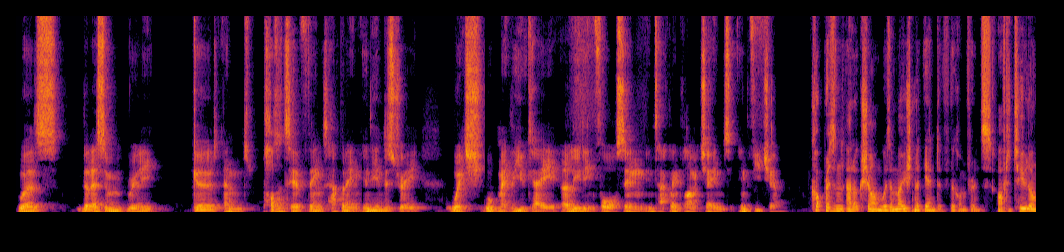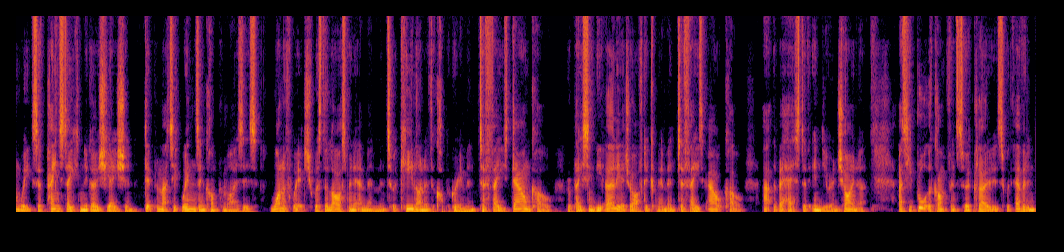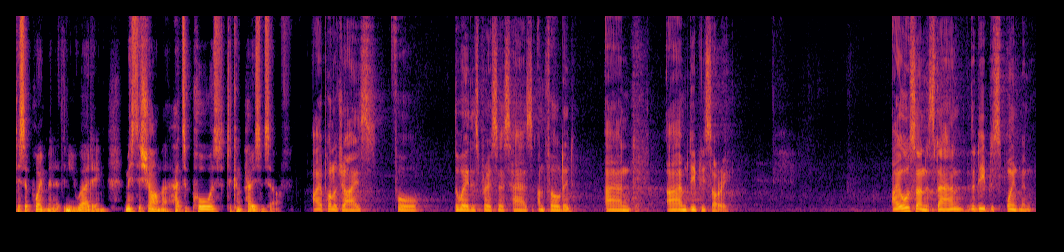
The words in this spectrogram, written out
was that there's some really good and positive things happening in the industry which will make the UK a leading force in, in tackling climate change in the future. COP President Alok Sharma was emotional at the end of the conference after two long weeks of painstaking negotiation, diplomatic wins and compromises, one of which was the last minute amendment to a key line of the COP agreement to phase down coal, replacing the earlier drafted commitment to phase out coal at the behest of India and China. As he brought the conference to a close with evident disappointment at the new wording, Mr. Sharma had to pause to compose himself. I apologise for the way this process has unfolded, and I'm deeply sorry. I also understand the deep disappointment.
